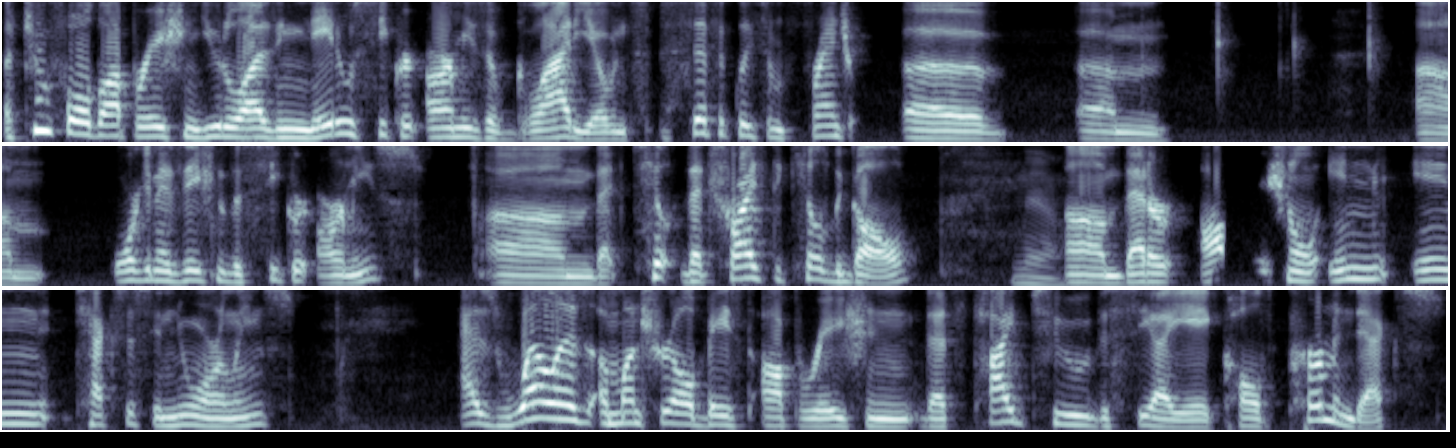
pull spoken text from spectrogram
a twofold operation utilizing NATO secret armies of Gladio and specifically some French uh, um, um, organization of the secret armies um, that kill that tries to kill de Gaulle, yeah. um, that are operational in in Texas in New Orleans, as well as a Montreal-based operation that's tied to the CIA called Permindex,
